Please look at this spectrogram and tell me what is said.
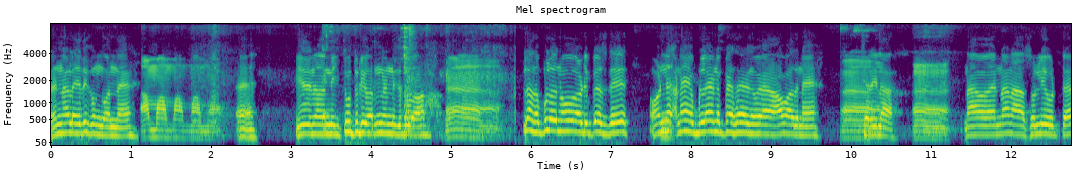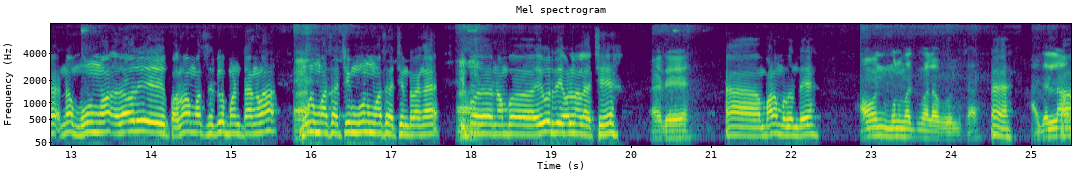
ரெண்டு நாள் எதுக்கு உங்க வந்தேன் ஆமாம் ஆமாம் ஆமாம் ஆமாம் ஆ இது நான் இன்னைக்கு தூத்துக்குடி வரணும்னு நினைக்குதுவா? ஆ இல்ல அந்த புள்ள நோ அப்படி பேசுது. ஒண்ணு அண்ணே இப்படிலாம் பேச ஆகாதுண்ணே. சரிங்களா நான் வேணா நான் சொல்லி விட்டேன் இன்னும் மூணு மாசம் அதாவது பதினொன்று மாசம் செட்டில் பண்ணிட்டாங்களாம் மூணு மாசம் ஆச்சு மூணு மாசம் ஆச்சுன்றாங்க. இப்போ நம்ம இவரது எவ்வளவு நாள் ஆச்சு? அது? பாலமுருகந்து அவன் மூணு மாதத்துக்கு மேலே போகல சார். அதெல்லாம்.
